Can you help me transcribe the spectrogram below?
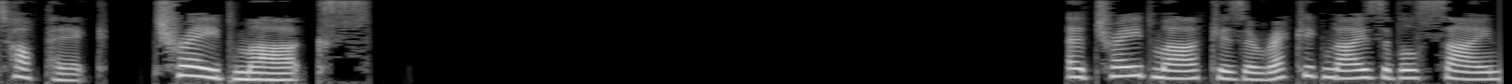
Topic: Trademarks A trademark is a recognizable sign,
